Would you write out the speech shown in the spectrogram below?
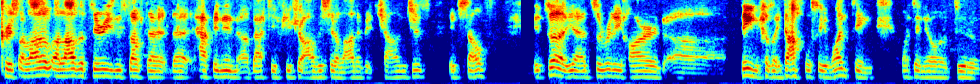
Chris, a lot of a lot of the theories and stuff that that happen in uh, Back to the Future, obviously, a lot of it challenges itself. It's a yeah, it's a really hard uh, thing because like Doc will say one thing, but then he'll do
